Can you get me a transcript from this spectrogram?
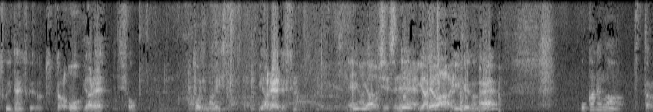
作りたいんですけどっつったら「おやれ」でしょ？当時まで生きてますから「やれ」ですよ、ね、やですね。でやれはいいけどね。お金がっつったら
